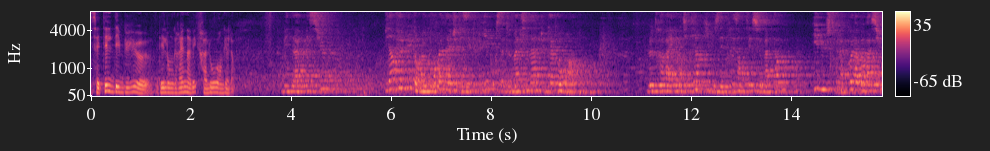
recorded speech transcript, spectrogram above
ça a été le début des longues graines avec Rallo en gala. Mesdames, Messieurs, bienvenue dans le grand manège des écuyers pour cette matinale du cadre noir. Le travail quotidien qui vous est présenté ce matin illustre la collaboration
